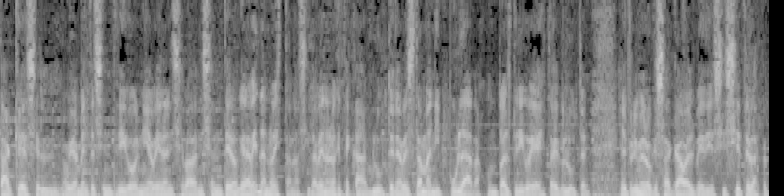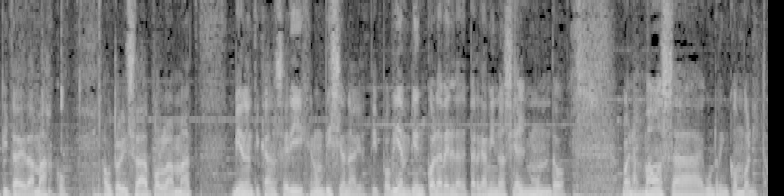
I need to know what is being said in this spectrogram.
TAC es el, obviamente sin trigo, ni avena, ni cebada, ni centeno, que la avena no es tan así, la avena no es que tenga gluten, a veces está manipulada junto al trigo y ahí está el gluten. El primero que sacaba el B17, las pepitas de Damasco, autorizada por la MAT, bien anticancerígeno, un visionario tipo, bien, bien con la vela de pergamino hacia el mundo. Bueno, vamos a algún rincón bonito.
